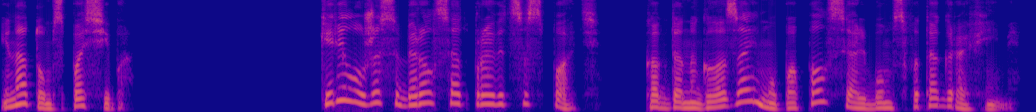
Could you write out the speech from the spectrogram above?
и на том спасибо. Кирилл уже собирался отправиться спать, когда на глаза ему попался альбом с фотографиями.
